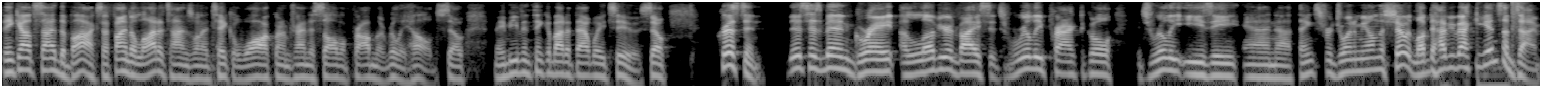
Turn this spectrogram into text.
think outside the box. I find a lot of times when I take a walk, when I'm trying to solve a problem, it really helps. So maybe even think about it that way too. So, Kristen, this has been great. I love your advice. It's really practical, it's really easy. And uh, thanks for joining me on the show. I'd love to have you back again sometime.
